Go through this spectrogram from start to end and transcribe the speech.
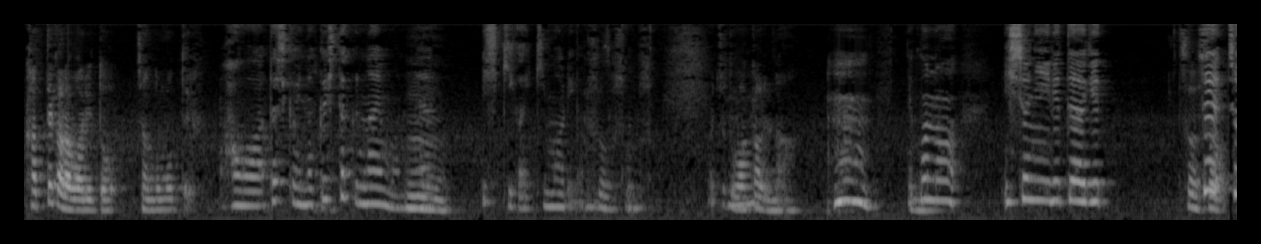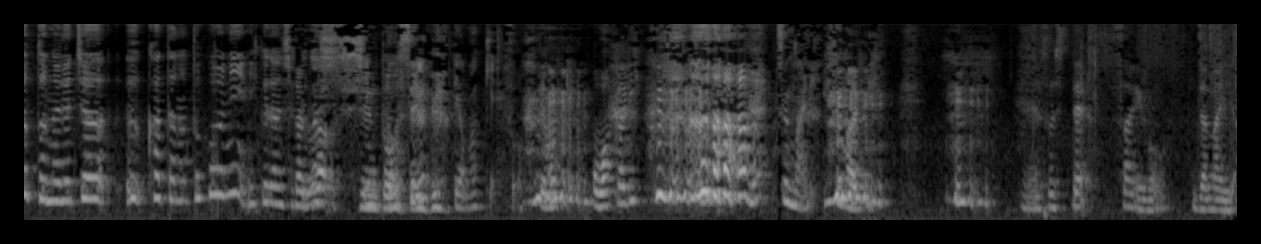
買ってから割とちゃんと持ってる、歯は確かになくしたくないもうん。んね、意識が決まるよね。そうそうそう。ちょっとわかるな、うん。でこの一緒に入れてあげてそうそう。ちょっと濡れちゃう肩のところに肉弾色が浸透するってわけ。そう。ってわけ。お分かり？つまり。つまり、えーそして最後。じゃないや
